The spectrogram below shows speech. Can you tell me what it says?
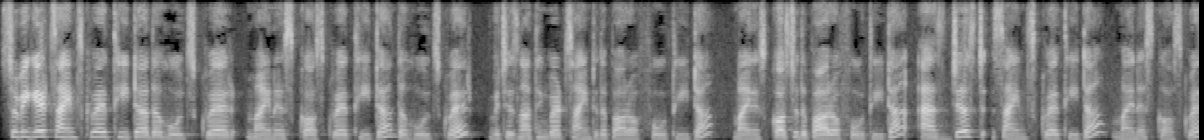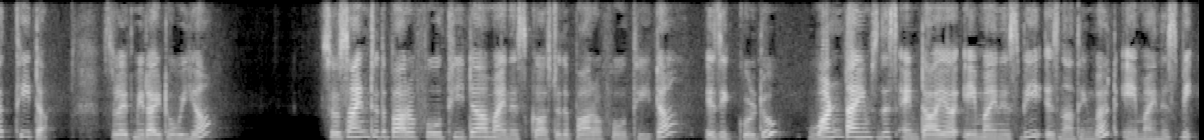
So we get sine square theta the whole square minus cos square theta the whole square which is nothing but sine to the power of 4 theta minus cos to the power of 4 theta as just sine square theta minus cos square theta. So let me write over here. So sine to the power of 4 theta minus cos to the power of 4 theta is equal to 1 times this entire a minus b is nothing but a minus b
